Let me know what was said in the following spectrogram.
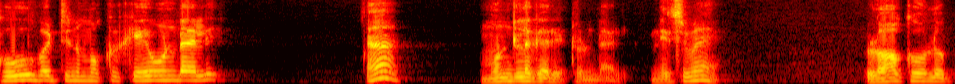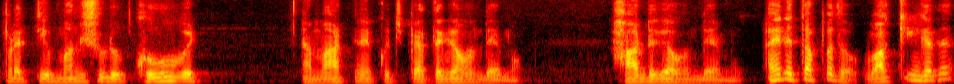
కొవ్వు పట్టిన మొక్కకి ఉండాలి ముండ్ల గరిట ఉండాలి. నిజమే? లోకంలో ప్రతి మనుషుడు కొవ్వు పెట్టి ఆ మాట కొంచెం పెద్దగా ఉందేమో హార్డ్గా ఉందేమో. అయినా తప్పదు వాక్యం కదా?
